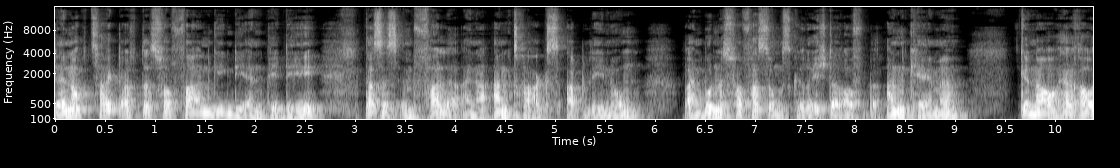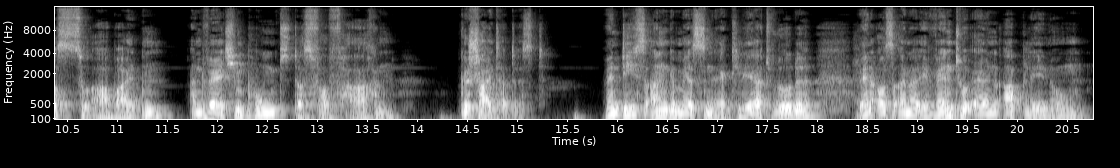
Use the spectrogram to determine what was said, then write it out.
Dennoch zeigt auch das Verfahren gegen die NPD, dass es im Falle einer Antragsablehnung beim Bundesverfassungsgericht darauf ankäme, genau herauszuarbeiten, an welchem Punkt das Verfahren gescheitert ist. Wenn dies angemessen erklärt würde, wenn aus einer eventuellen Ablehnung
